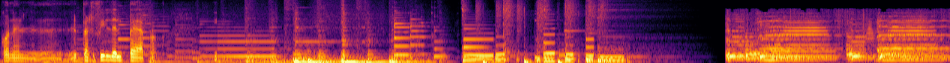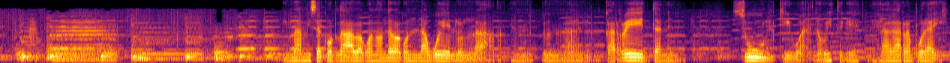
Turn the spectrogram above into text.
con el, perfil del perro. Mami se acordaba cuando andaba con el abuelo en la, en la carreta, en el sulky, bueno, viste que les agarra por ahí.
